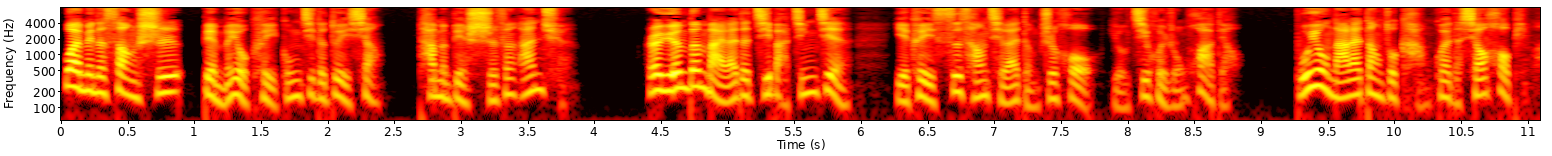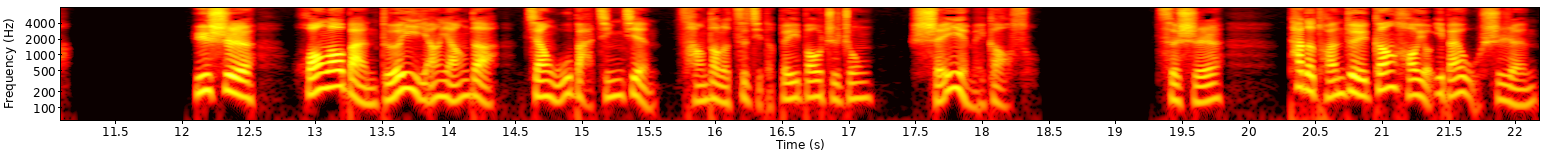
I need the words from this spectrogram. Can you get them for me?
外面的丧尸便没有可以攻击的对象，他们便十分安全。而原本买来的几把金剑也可以私藏起来，等之后有机会融化掉，不用拿来当做砍怪的消耗品了。于是黄老板得意洋洋的将五把金剑藏到了自己的背包之中，谁也没告诉。此时他的团队刚好有一百五十人，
